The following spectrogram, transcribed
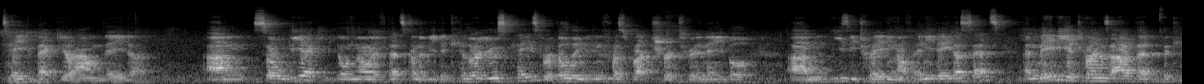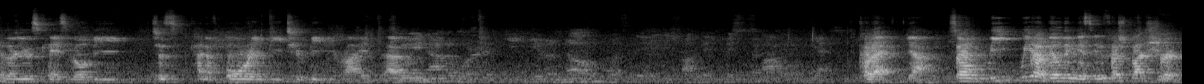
take back your own data. Um, so we actually don't know if that's going to be the killer use case. We're building infrastructure to enable um, easy trading of any data sets. And maybe it turns out that the killer use case will be just kind of boring B2B, right? Um, in other words, you, you don't know what's the disruptive business model yet. Correct, yeah. So we, we are building this infrastructure.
